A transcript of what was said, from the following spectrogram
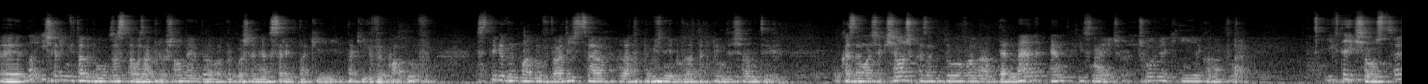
Y, no i Sherrington był, został zaproszony do wygłoszenia serii takiej, takich wykładów. Z tych wykładów 20 lat później, bo w latach 50 ukazała się książka zatytułowana The Man and His Nature, Człowiek i jego natura. I w tej książce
